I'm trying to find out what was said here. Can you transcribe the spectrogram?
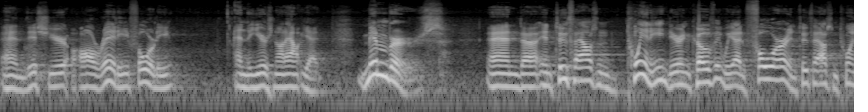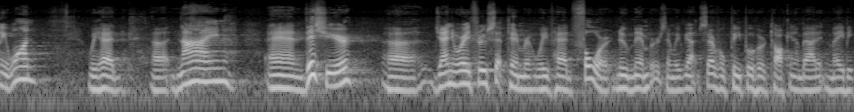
and this year already 40, and the year's not out yet. Members. And uh, in 2020, during COVID, we had four. In 2021, we had uh, nine. And this year, uh, January through September, we've had four new members, and we've got several people who are talking about it and maybe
